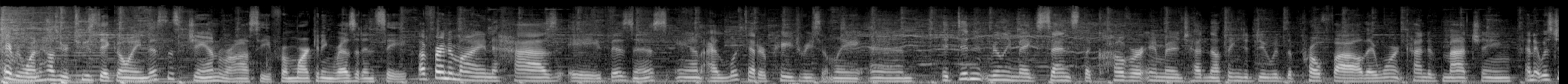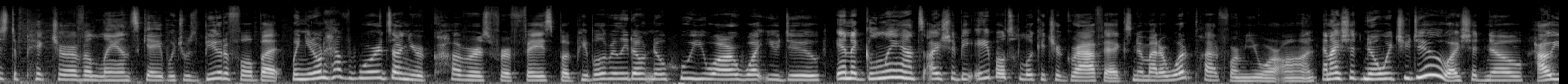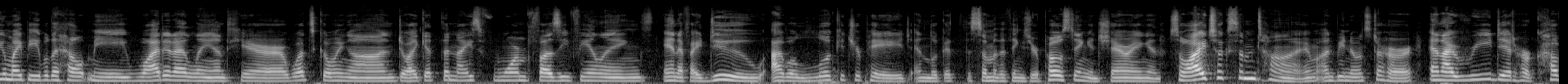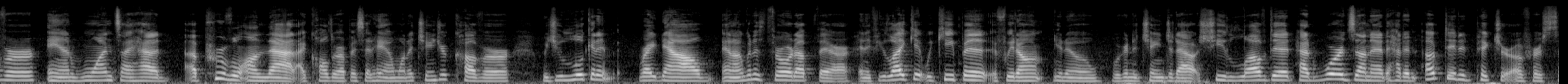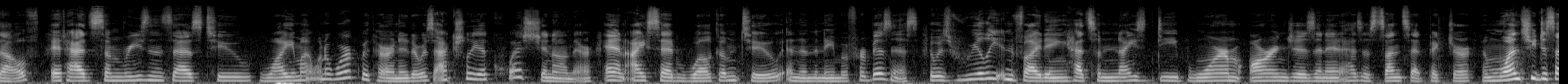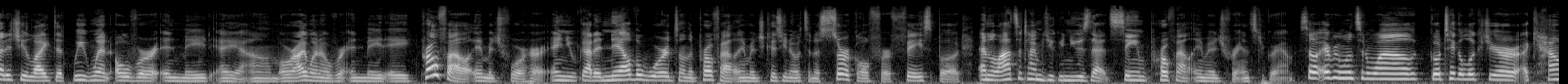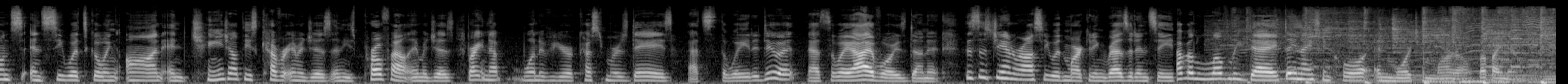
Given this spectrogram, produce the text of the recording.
Hey everyone, how's your Tuesday going? This is Jan Rossi from Marketing Residency. A friend of mine has a business and I looked at her page recently and it didn't really make sense. The cover image had nothing to do with the profile, they weren't kind of matching, and it was just a picture of a landscape which was beautiful. But when you don't have words on your covers for Facebook, people really don't know who you are, what you do. In a glance, I should be able to look at your graphics no matter what platform you are on, and I should know what you do. I should know how you might be able to help me. Why did I land here? What's going on? Do I get the nice, warm, fuzzy feelings? And if I do, I will look at your page and look at the, some of the things you're posting and sharing. And so I took some time, unbeknownst to her, and I redid her cover. And once I had approval on that, I called her up. I said, Hey, I want to change your cover. Would you look at it right now? And I'm going to throw it up there. And if you like it, we keep it. If we don't, you know, we're going to change it out. She loved it, had words on it, had an updated picture of herself. It had some reasons as to why you might want to work with her. And there was actually a question on there. And I said, Welcome to, and then the name of her business. It was really inviting, had some nice, deep, warm oranges in it, it has a sunset picture. And once she decided she liked it, we went over and made a, um, or I went over and made a profile image for her. And you've got to nail the words on the profile image because you know it's in a circle for Facebook. And lots of times you can use that same profile image for Instagram. So every once in a while, go take a look at your accounts and see what's going on and change out these cover images and these profile images. Brighten up one of your customers' days. That's the way to do it. That's the way I've always done it. This is Jan Rossi with Marketing Residency. Have a lovely day. Stay nice and cool and more tomorrow. Bye bye now.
